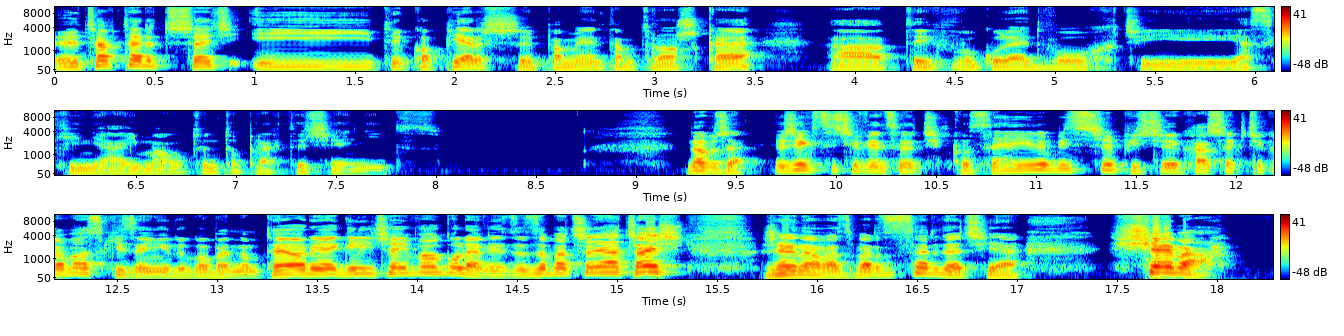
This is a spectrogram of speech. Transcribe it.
Y, Chapter trzeci i tylko pierwszy pamiętam troszkę, a tych w ogóle dwóch, czyli Jaskinia i Mountain, to praktycznie nic. Dobrze, jeżeli chcecie więcej odcinków, nie lubić piszcie hashtag ciekawostki, za niedługo będą teorie glicze i w ogóle, więc do zobaczenia, cześć! Żegnam was bardzo serdecznie. Siema!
